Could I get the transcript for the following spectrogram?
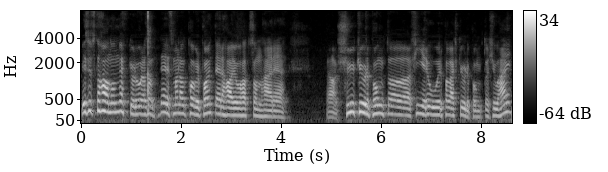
Hvis du skal ha noen nøkkelord altså, Dere som har lagd Powerpoint, dere har jo hatt sånn her eh, ja, Sju kulepunkt og fire ord på hvert kulepunkt og tjohei.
